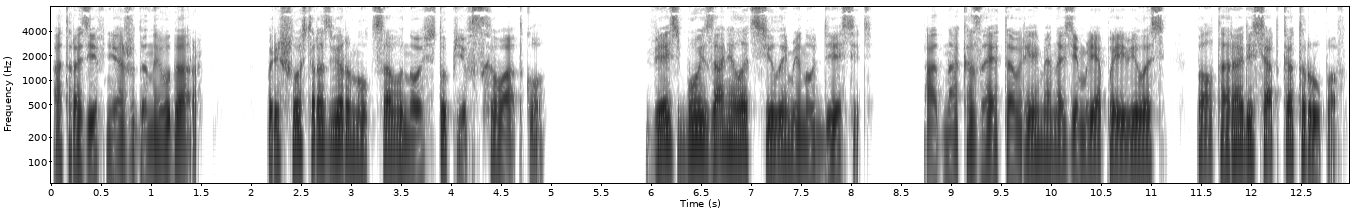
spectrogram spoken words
отразив неожиданный удар. Пришлось развернуться, вновь вступив в схватку. Весь бой занял от силы минут десять. Однако за это время на земле появилось полтора десятка трупов.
